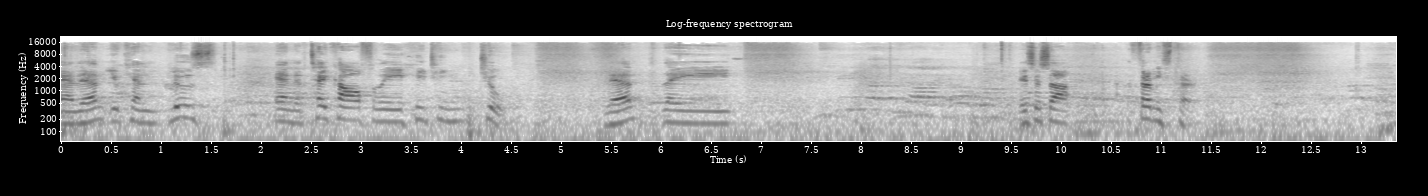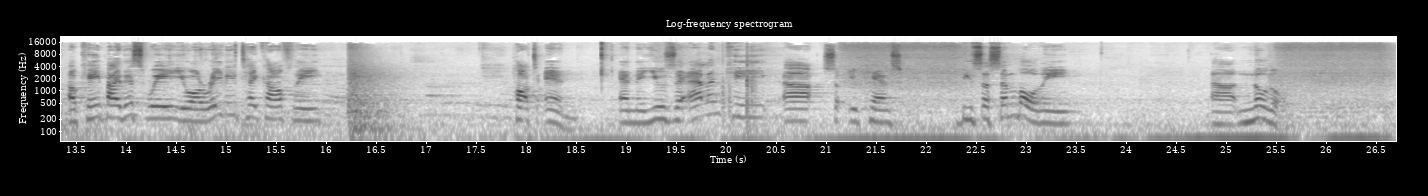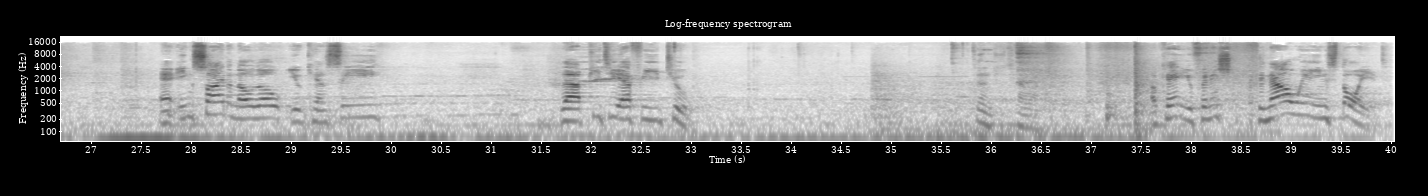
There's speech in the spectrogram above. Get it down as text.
And then you can lose and take off the heating tube. Then the this is a thermistor. Okay, by this way you already take off the hot end and use the Allen key uh, so you can disassemble the uh, nozzle. And inside the nozzle, you can see the PTFE tube. Okay, you finish. So now we install it.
